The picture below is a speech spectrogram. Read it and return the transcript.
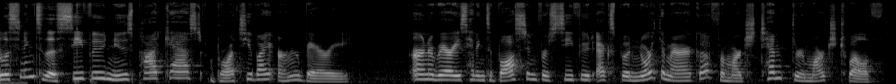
listening to the Seafood News Podcast brought to you by Urner Barry. Urner Barry is heading to Boston for Seafood Expo North America from March 10th through March 12th.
